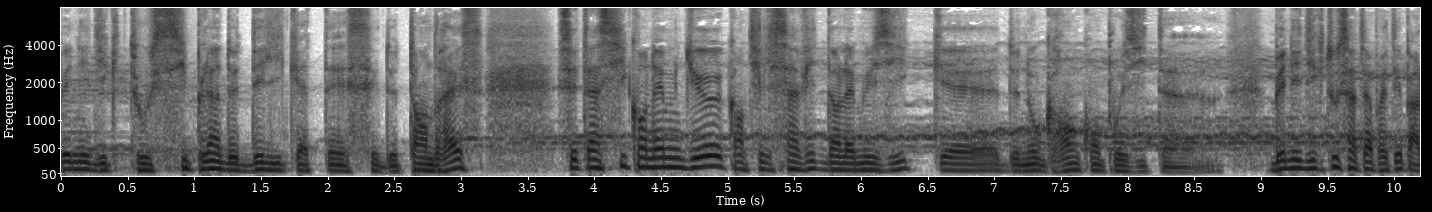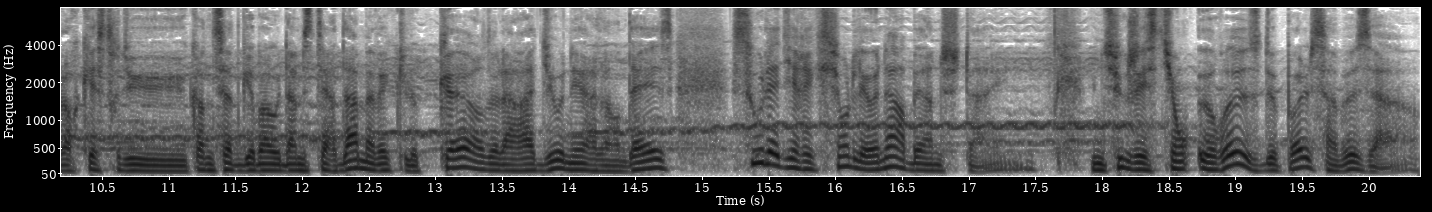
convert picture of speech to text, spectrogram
Benedictus, si plein de délicatesse et de tendresse. C'est ainsi qu'on aime Dieu quand il s'invite dans la musique de nos grands compositeurs. Benedictus interprété par l'orchestre du Concertgebouw d'Amsterdam avec le chœur de la radio néerlandaise sous la direction de Leonard Bernstein. Une suggestion heureuse de Paul Saint-Bezard.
